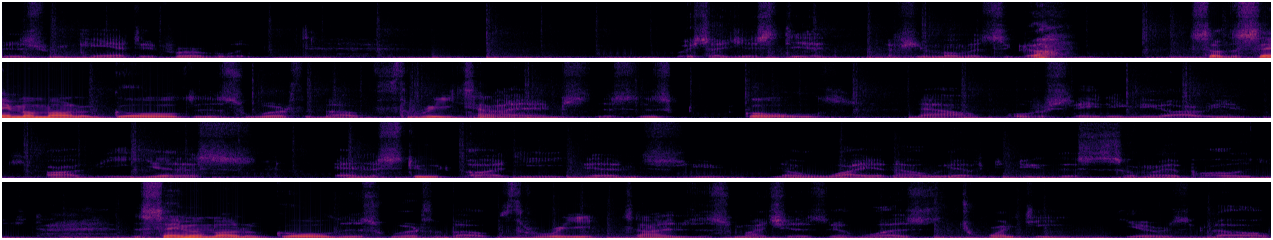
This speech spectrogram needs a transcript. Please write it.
is recant it verbally, which I just did a few moments ago. So the same amount of gold is worth about three times, this is gold now, overstating the obvious, and astute audience, you know why and how we have to do this, so my apologies. The same amount of gold is worth about three times as much as it was 20 years ago.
